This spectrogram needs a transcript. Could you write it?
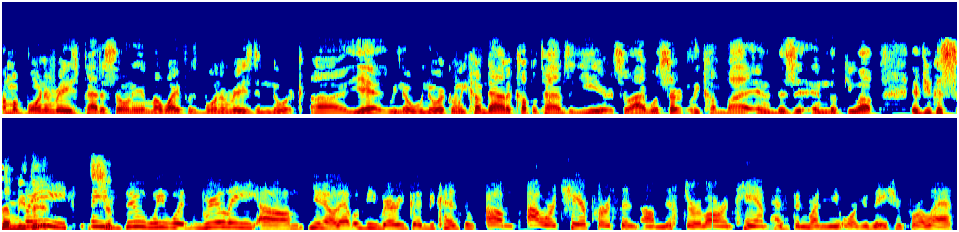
I'm a born and raised Patersonian. My wife was born and raised in Newark. Uh, yeah, we know Newark, and we come down a couple times a year. So I will certainly come by and visit and look you up. If you could send me the Please, please do. We would really, um, you know, that would be very good because um, our chairperson, um, Mr. Lawrence Hamm, has been running the organization for the last,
